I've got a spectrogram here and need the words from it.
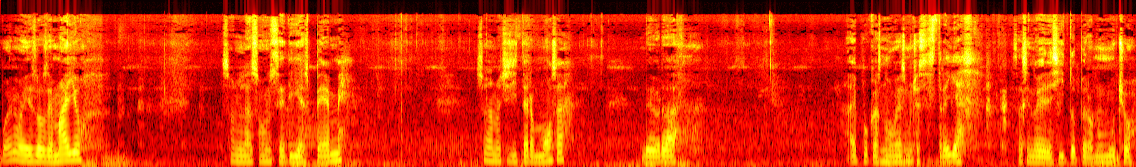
Bueno, hoy es 2 de mayo. Son las 11:10 pm. Es una nochecita hermosa. De verdad. Hay pocas nubes, muchas estrellas. Está haciendo airecito, pero no mucho.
